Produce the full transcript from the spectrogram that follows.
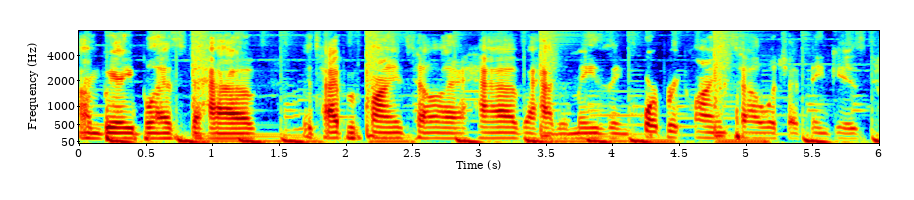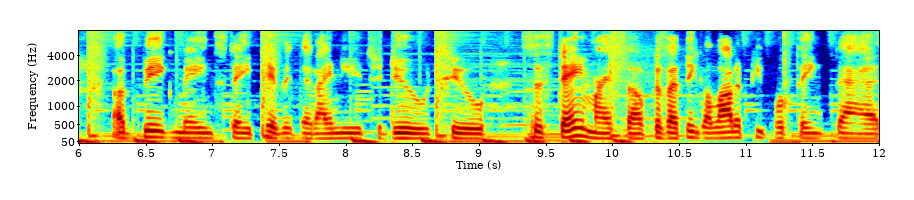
I'm very blessed to have the type of clientele I have. I have amazing corporate clientele, which I think is a big mainstay pivot that I needed to do to sustain myself. Because I think a lot of people think that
